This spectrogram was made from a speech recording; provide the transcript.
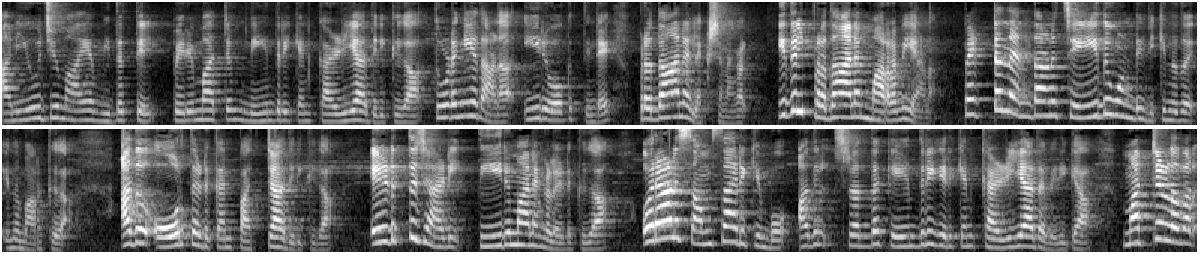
അനുയോജ്യമായ വിധത്തിൽ പെരുമാറ്റം നിയന്ത്രിക്കാൻ കഴിയാതിരിക്കുക തുടങ്ങിയതാണ് ഈ രോഗത്തിന്റെ പ്രധാന ലക്ഷണങ്ങൾ. ഇതിൽ പ്രധാന മറവിയാണ്. പെട്ടെന്ന് എന്താണ് ചെയ്തുകൊണ്ടിരിക്കുന്നത് എന്ന് മറക്കുക. അത് ഓർത്തെടുക്കാൻ പറ്റാതിരിക്കുക. എടുത്തു ചാടി തീരുമാനങ്ങൾ എടുക്കുക. ഒരാൾ സംസാരിക്കുമ്പോൾ അതിൽ ശ്രദ്ധ കേന്ദ്രീകരിക്കാൻ കഴിയാതെ വരിക. മറ്റുള്ളവർ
